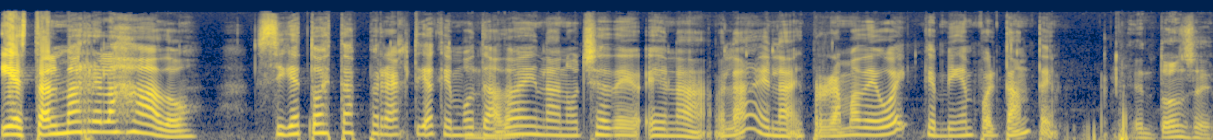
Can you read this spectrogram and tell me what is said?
y estar más relajado, sigue todas estas prácticas que hemos dado en la noche de, en la, ¿verdad? En la- el programa de hoy, que es bien importante. Entonces,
